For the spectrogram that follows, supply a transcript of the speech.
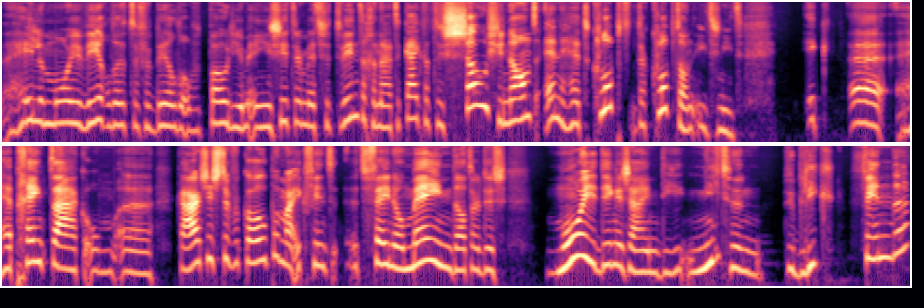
hele mooie werelden te verbeelden op het podium. En je zit er met z'n twintigen naar te kijken. Dat is zo gênant. En het klopt, er klopt dan iets niet. Ik heb geen taak om kaartjes te verkopen. Maar ik vind het fenomeen dat er dus mooie dingen zijn die niet hun publiek vinden.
